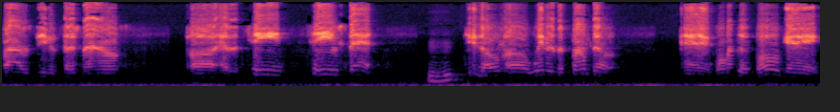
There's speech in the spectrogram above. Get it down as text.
five receiving touchdowns. Uh, as a team team stat, mm-hmm. you know, uh, winning the Sun Belt and going to the bowl game.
